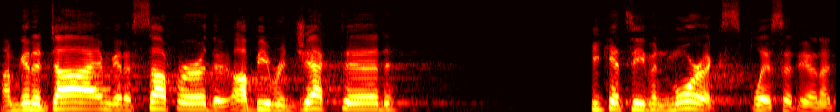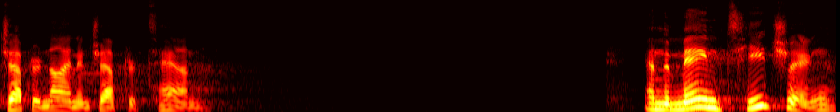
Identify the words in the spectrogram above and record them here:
I'm going to die, I'm going to suffer, I'll be rejected. He gets even more explicit in uh, chapter 9 and chapter 10. And the main teaching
